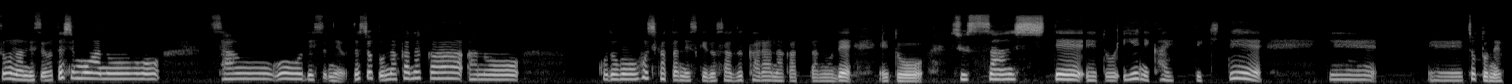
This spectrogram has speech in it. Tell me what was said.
そうなんですよ。私もあの、産後ですね、私ちょっとなかなか、あの、子供欲しかったんですけど、授からなかったので、えっと、出産して、えっと、家に帰ってきて、で、えー、ちょっとね、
